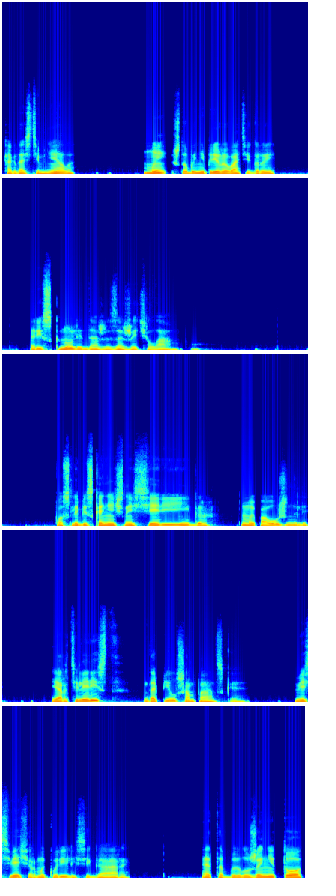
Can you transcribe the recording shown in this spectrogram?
Когда стемнело, мы, чтобы не прерывать игры, рискнули даже зажечь лампу. После бесконечной серии игр мы поужинали, и артиллерист допил шампанское. Весь вечер мы курили сигары. Это был уже не тот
